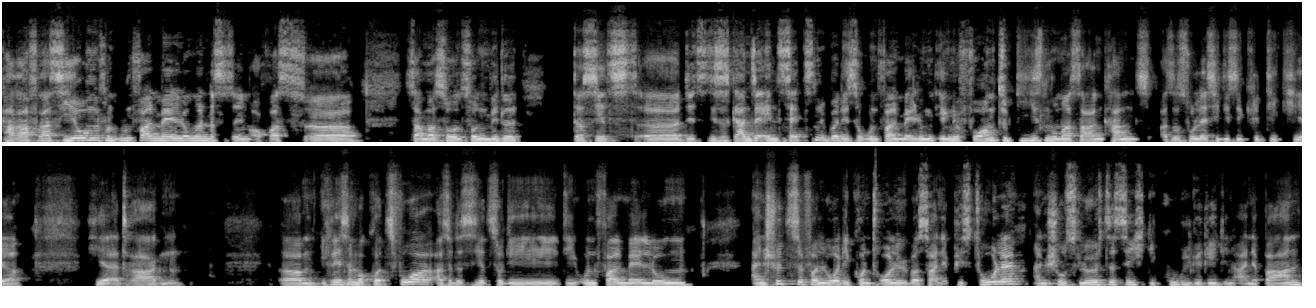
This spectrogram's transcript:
Paraphrasierungen von Unfallmeldungen, das ist eben auch was, äh, sagen wir so, so ein Mittel, das jetzt äh, dieses ganze Entsetzen über diese Unfallmeldungen in irgendeine Form zu gießen, wo man sagen kann, also so lässt sich diese Kritik hier, hier ertragen. Ähm, ich lese mal kurz vor, also das ist jetzt so die, die Unfallmeldung. Ein Schütze verlor die Kontrolle über seine Pistole, ein Schuss löste sich, die Kugel geriet in eine Bahn,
